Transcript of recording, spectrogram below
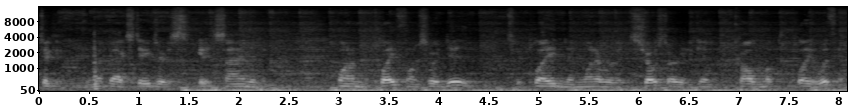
took it, he went backstage there to get it signed, and wanted him to play for him, so he did. So he played, and then whenever the show started again, called him up to play with him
